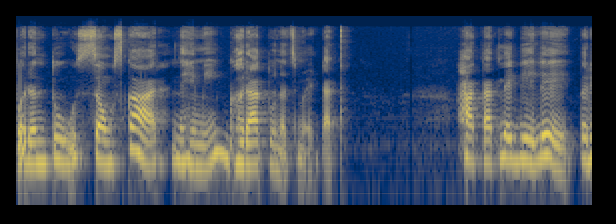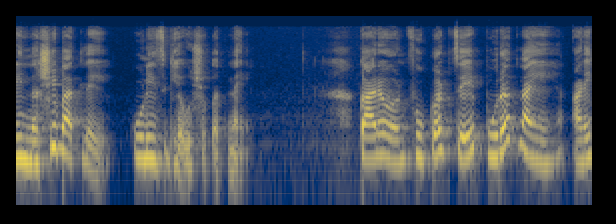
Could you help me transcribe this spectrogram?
परंतु संस्कार नेहमी घरातूनच मिळतात. हातातले गेले तरी नशिबातले कुणीच घेऊ शकत नाही. कारण फुकटचे पुरत नाही आणि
